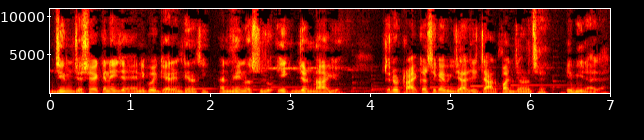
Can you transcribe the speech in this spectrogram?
gym જશે કે નહીં જાય એની કોઈ ગેરંટી નથી. અને મેઇન વસ્તુ જો એક જણ ના ગયો, તો એ ટ્રાય કરશે કે બીજા જે ચાર પાંચ જણ છે, એ બી ના જાય.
